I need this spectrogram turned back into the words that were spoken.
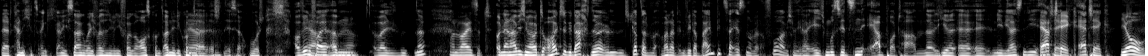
Äh, Das kann ich jetzt eigentlich gar nicht sagen, weil ich weiß nicht, wenn die Folge rauskommt. Ah, nee, die kommt ja, Ja. erst, ist ja auch wurscht. Auf jeden Ja, Fall, ja, ähm, ja. Weil, ne? Man weiß es. Und dann habe ich mir heute, heute gedacht, ne, und ich glaube, das war, das entweder beim Pizzaessen oder davor, habe ich mir gedacht, ey, ich muss jetzt einen AirPod haben, ne? Hier, äh, äh, nee, wie heißen die? AirTag. AirTag. Yo,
